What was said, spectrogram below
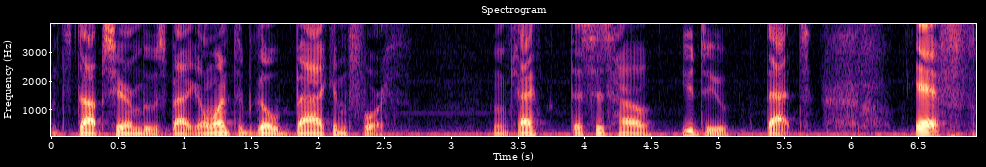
It stops here and moves back. I want it to go back and forth. Okay? This is how you do that. If,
